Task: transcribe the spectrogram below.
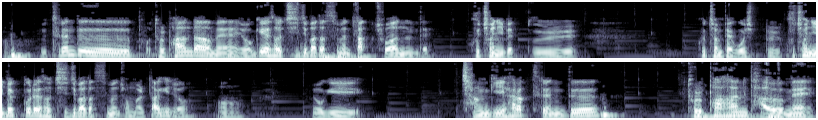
어, 트렌드 돌파한 다음에 여기에서 지지받았으면 딱 좋았는데 9200불 9150불 9200불에서 지지받았으면 정말 딱이죠. 어, 여기 장기 하락 트렌드 돌파한 다음에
